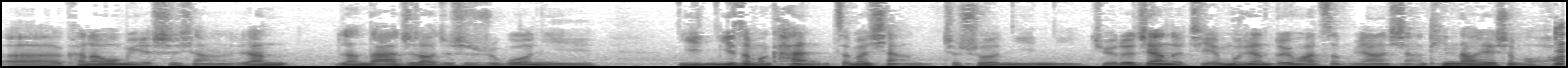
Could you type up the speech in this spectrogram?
呃，可能我们也是想让让大家知道，就是如果你。你你怎么看？怎么想？就说你你觉得这样的节目、这样对话怎么样？想听到些什么话题？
